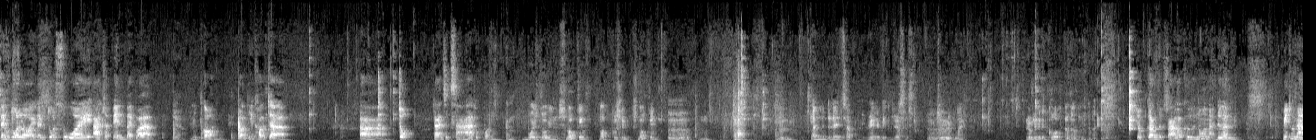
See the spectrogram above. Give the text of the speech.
เป็นตัวหล่อเป็นตัวสวยอาจจะเป็นแบบว่า Yeah. Look. ก่อนก่อนที่เขาจะ อ่าจบการศึกษาทุกคน And boys go in smoking, not costume, smoking. อืม Mm. อืม And the ladies have really big dresses. อืม Look nice. Look a little bit cold. จบการศึกษาก็คือนู่นอะเดือน มิถุนา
